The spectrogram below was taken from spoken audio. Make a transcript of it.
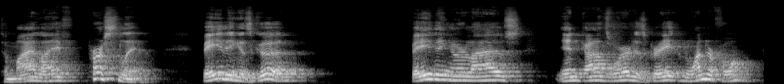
to my life personally. Bathing is good. Bathing our lives in God's word is great and wonderful.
